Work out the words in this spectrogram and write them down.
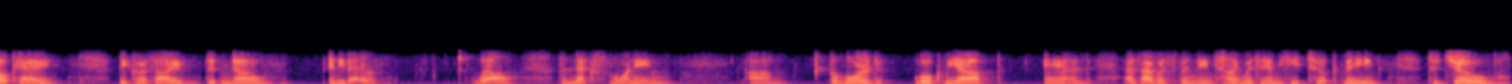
okay, because I didn't know any better. Well, the next morning, um, the Lord woke me up and as I was spending time with him, he took me to Job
